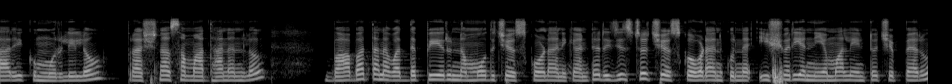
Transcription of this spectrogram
తారీఖు మురళిలో ప్రశ్న సమాధానంలో బాబా తన వద్ద పేరు నమోదు చేసుకోవడానికి అంటే రిజిస్టర్ చేసుకోవడానికి ఉన్న ఈశ్వర్య నియమాలు ఏంటో చెప్పారు.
